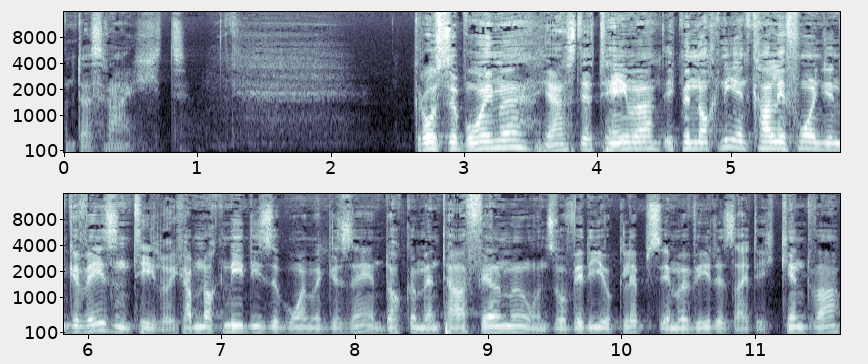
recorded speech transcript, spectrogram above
und das reicht. Große Bäume, ja, ist der Thema. Ich bin noch nie in Kalifornien gewesen, Thilo. Ich habe noch nie diese Bäume gesehen. Dokumentarfilme und so Videoclips immer wieder, seit ich Kind war.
